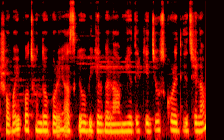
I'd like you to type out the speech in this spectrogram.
সবাই পছন্দ করে। আজকেও বিকেলবেলা আমি এদেরকে জুস করে দিয়েছিলাম।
